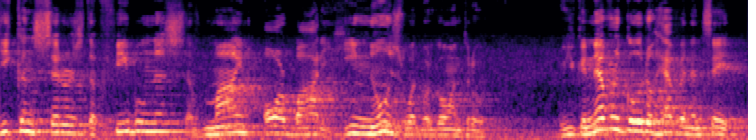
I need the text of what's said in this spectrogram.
he considers the feebleness of mind or body. He knows what we're going through. You can never go to heaven and say,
